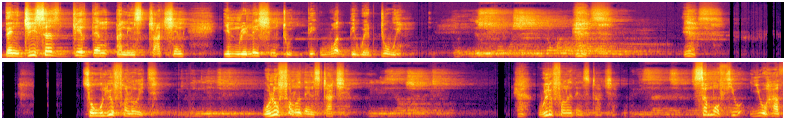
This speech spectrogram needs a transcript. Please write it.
Then Jesus gave them an instruction in relation to the, what they were doing. Yes. Yes. So, will you follow it? Will you follow the instruction? Yeah. Will you follow the instruction? Some of you, you have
